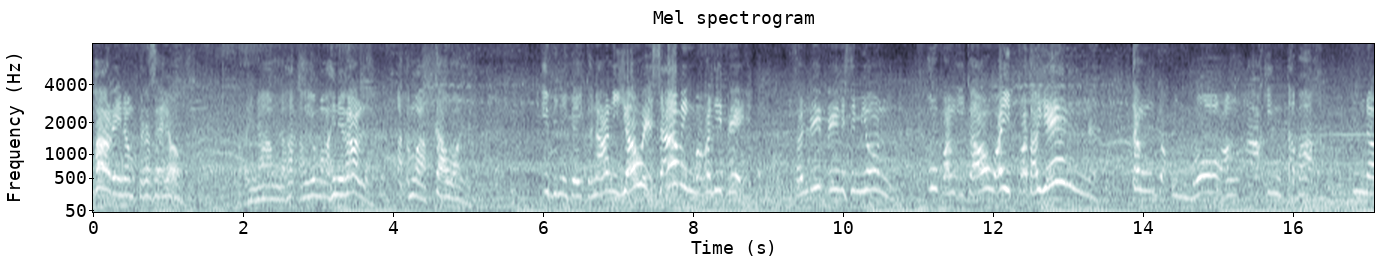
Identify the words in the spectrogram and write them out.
hari ng Pereseo. Patay na ang lahat ng iyong mga general at mga kawal. Ibinigay ka na ni Yahweh sa aming mga lipi, sa lipi ni Simeon, upang ikaw ay patayin. Tanggapin mo ang aking tabak na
